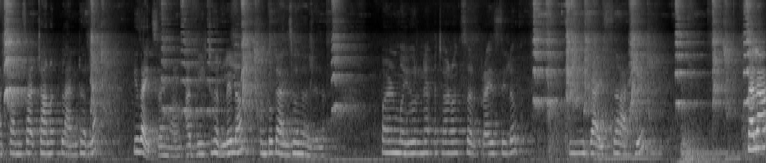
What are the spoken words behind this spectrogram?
आता आमचा अचानक प्लॅन ठरला की जायचं आहे म्हणून. आधी ठरलेला पण तो कॅन्सल झालेला. पण मयूरने अचानक सरप्राईज दिलं की जायचं आहे. चला!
